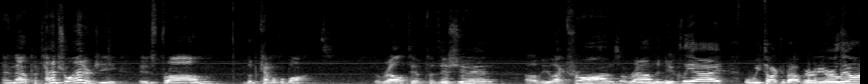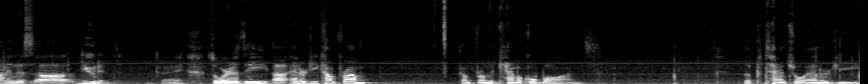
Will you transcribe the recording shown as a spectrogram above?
And that potential energy is from the chemical bonds. The relative position of the electrons around the nuclei, what we talked about very early on in this uh, unit. Okay, so where does the uh, energy come from? Comes from the chemical bonds. The potential energy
